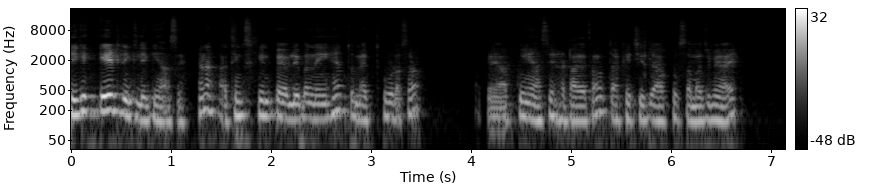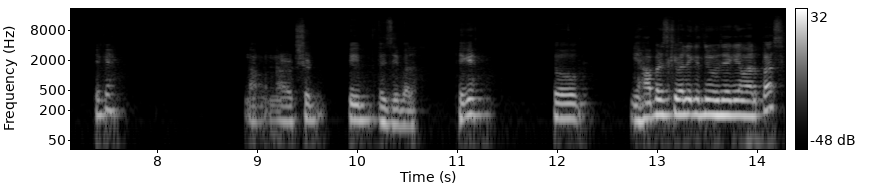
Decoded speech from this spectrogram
ठीक है? एट निकलेगी यहाँ से, है ना? आई थिंक स्क्रीन पे अवेलेबल नहीं है तो मैं थोड़ा सा अपने आप को यहाँ से हटा देता हूँ ताकि चीज़ें आपको समझ में आए। ठीक है? Now now it should be visible ठीक है? तो यहाँ पर इसकी वैल्यू कितनी हो जाएगी हमारे पास?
